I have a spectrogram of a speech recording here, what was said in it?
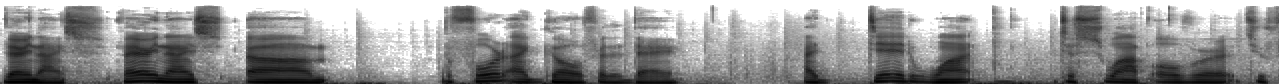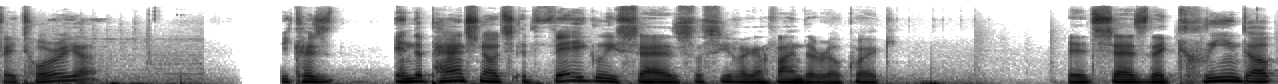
Very nice. Very nice. Um, before I go for the day, I did want to swap over to Feitoria because in the patch notes it vaguely says, let's see if I can find it real quick. It says they cleaned up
